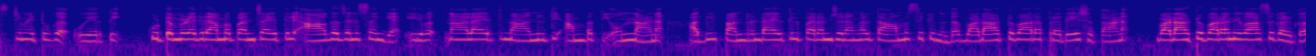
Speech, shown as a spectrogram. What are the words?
എസ്റ്റിമേറ്റ് തുക ഉയർത്തി. കുട്ടമ്പുഴ ഗ്രാമപഞ്ചായത്തിലെ ആകെ ജനസംഖ്യ ഇരുപത്തിനാലായിരത്തി നാനൂറ്റി അമ്പത്തി ഒന്നാണ് അതിൽ പന്ത്രണ്ടായിരത്തിൽ പരം ജനങ്ങൾ താമസിക്കുന്നത് വടാട്ടുപാറ പ്രദേശത്താണ്. വടാട്ടുപാറ നിവാസികൾക്ക്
